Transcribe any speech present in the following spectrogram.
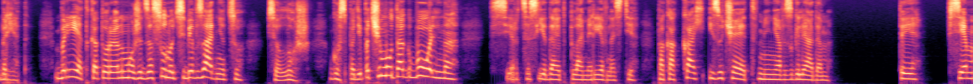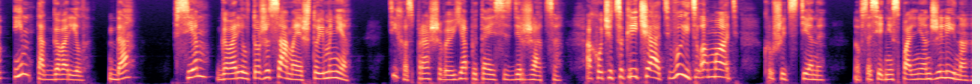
Бред. Бред, который он может засунуть себе в задницу. Все ложь. Господи, почему так больно? Сердце съедает пламя ревности, пока Кай изучает меня взглядом. Ты всем им так говорил, да? Всем говорил то же самое, что и мне? Тихо спрашиваю я, пытаясь сдержаться. А хочется кричать, выть, ломать, крушить стены. Но в соседней спальне Анжелина.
